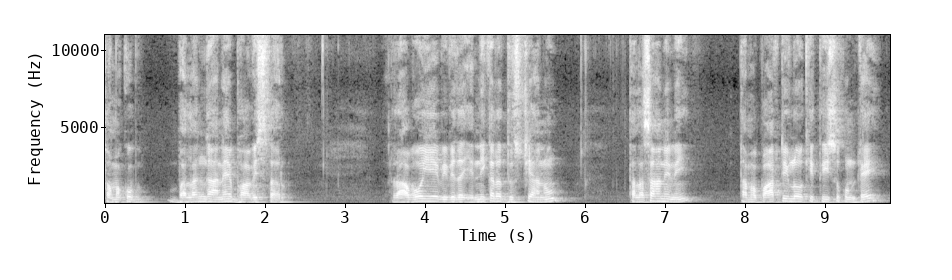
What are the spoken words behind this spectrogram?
తమకు బలంగానే భావిస్తారు. రాబోయే వివిధ ఎన్నికల దృష్ట్యాను తలసానిని తమ పార్టీలోకి తీసుకుంటే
